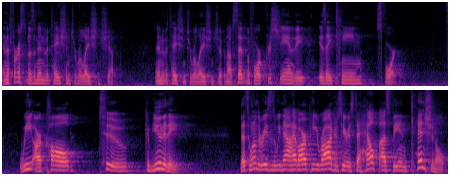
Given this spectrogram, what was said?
And the first one is an invitation to relationship. An invitation to relationship. And I've said it before Christianity is a team sport. We are called to community. That's one of the reasons we now have R.P. Rogers here is to help us be intentional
